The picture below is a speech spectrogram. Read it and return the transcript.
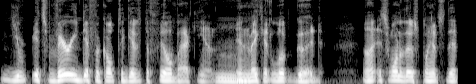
you it's very difficult to get it to fill back in and make it look good. Uh, it's one of those plants that,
